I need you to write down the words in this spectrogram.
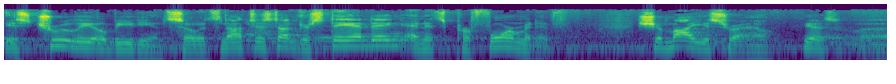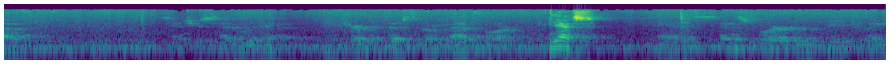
is truly obedience. So it's not just understanding and it's performative. Shema Yisrael. Yes. Uh, since you said we're going to interpret this through a metaphor, Yes. and since we're between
